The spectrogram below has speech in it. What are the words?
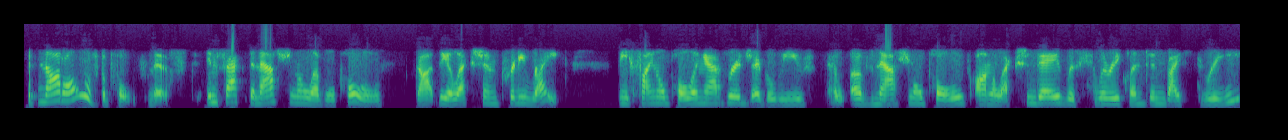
but not all of the polls missed. In fact, the national level polls got the election pretty right. The final polling average, I believe, of national polls on election day was Hillary Clinton by three.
